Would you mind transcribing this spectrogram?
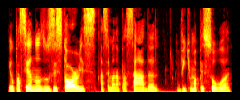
Eu passeando nos stories a semana passada, vi que uma pessoa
